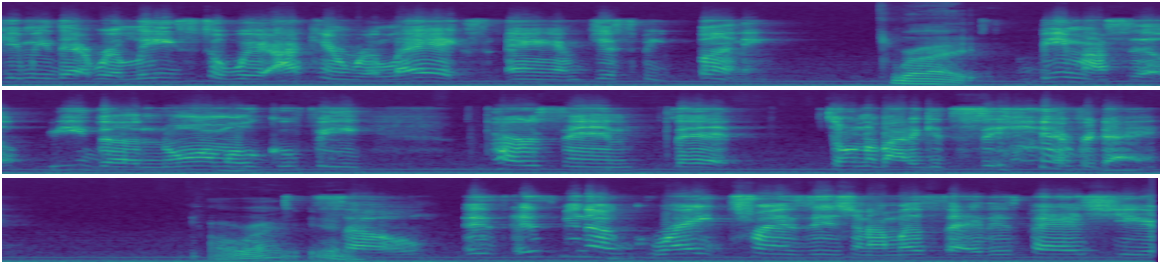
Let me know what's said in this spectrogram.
give me that release to where I can relax and just be funny. Right. Be myself. Be the normal, goofy person that don't nobody get to see every day. All right. Yeah. So it's, it's been a great transition, I must say. This past year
